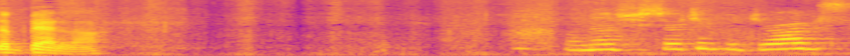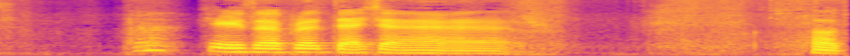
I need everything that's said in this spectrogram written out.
the Bella. Oh no, she's searching for drugs. Here's a protector. Hug.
